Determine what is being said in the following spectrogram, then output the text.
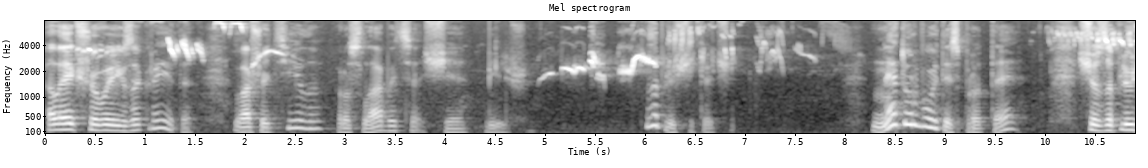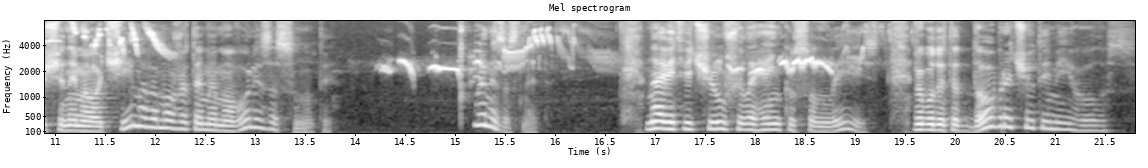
але якщо ви їх закриєте, ваше тіло розслабиться ще більше. Заплющіть очі. Не турбуйтесь про те, що з заплющеними очима ви можете мимоволі заснути. Ви не заснете. Навіть відчувши легеньку сонливість, ви будете добре чути мій голос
